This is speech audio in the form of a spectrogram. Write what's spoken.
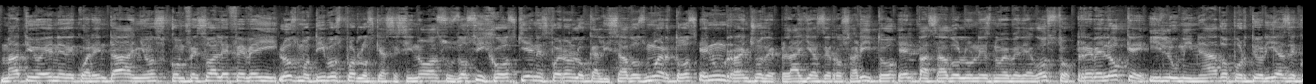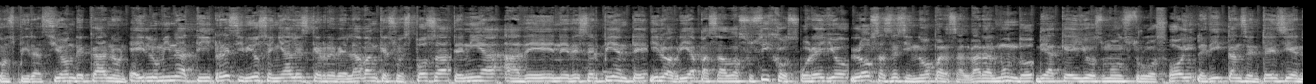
Matthew N. de 40 años confesó al FBI los motivos por los que asesinó a sus dos hijos, quienes fueron localizados muertos en un rancho de playas de Rosarito el pasado lunes 9 de agosto. Reveló que, iluminado por teorías de conspiración de Canon e Illuminati, recibió señales que revelaban que su esposa tenía ADN de serpiente y lo habría pasado a sus hijos. Por ello, los asesinó para salvar al mundo de aquellos monstruos. Hoy le dictan sentencia en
